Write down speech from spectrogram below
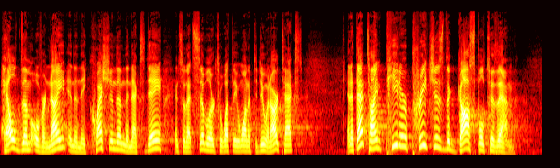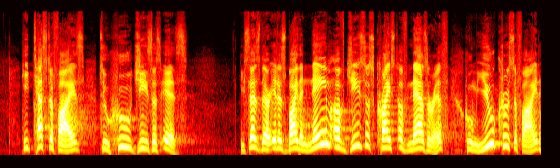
held them overnight, and then they questioned them the next day. And so that's similar to what they wanted to do in our text. And at that time, Peter preaches the gospel to them. He testifies to who Jesus is. He says there, It is by the name of Jesus Christ of Nazareth, whom you crucified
